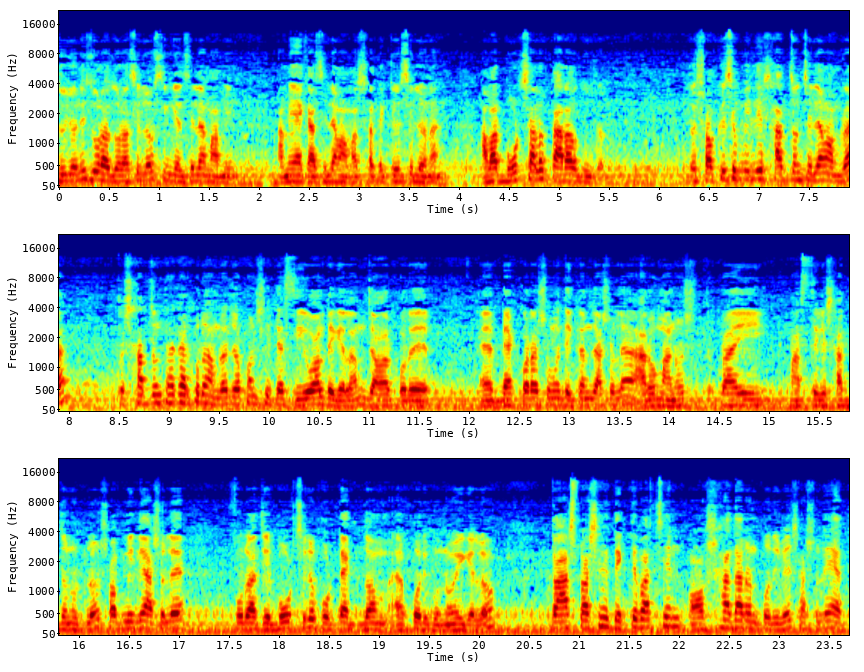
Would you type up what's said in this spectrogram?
দুজনই জোড়া জোড়া ছিল সিঙ্গেল ছিলাম আমি। আমি একা ছিলাম, আমার সাথে কেউ ছিল না। আবার বোট চালক তারাও দুজন। তো সবকিছু মিলিয়ে সাতজন ছিলাম আমরা। তো সাতজন থাকার পরে আমরা যখন সেটা সি ওয়ার্ল্ডে গেলাম, যাওয়ার পরে ব্যাক করার সময় দেখলাম যে আসলে আরও মানুষ প্রায় পাঁচ থেকে সাতজন উঠল। সব মিলিয়ে আসলে পুরা যে বোট ছিল বোটটা একদম পরিপূর্ণ হয়ে গেল। তো আশপাশে দেখতে পাচ্ছেন অসাধারণ পরিবেশ। আসলে এত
